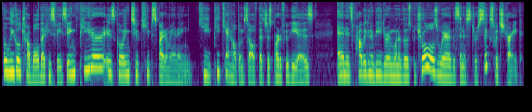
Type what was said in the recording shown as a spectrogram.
the legal trouble that he's facing, Peter is going to keep Spider-Maning. He he can't help himself. That's just part of who he is. And it's probably going to be during one of those patrols where the Sinister Six would strike.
